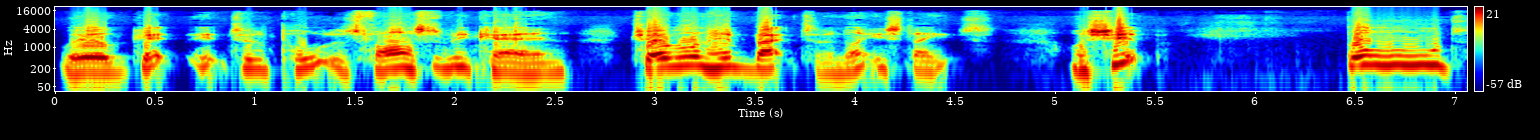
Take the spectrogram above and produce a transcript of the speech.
we'll get it to the port as fast as we can, travel and head back to the United States. On ship, board,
